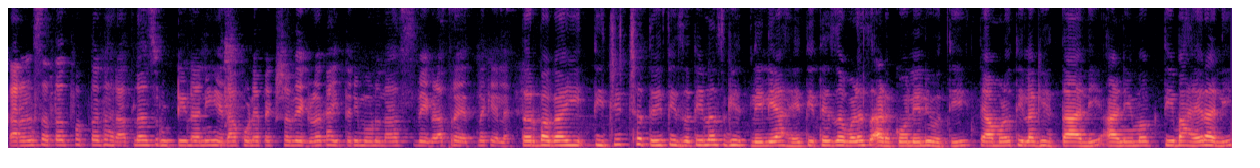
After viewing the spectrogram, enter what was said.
कारण सतत फक्त घरातलंच रुटीन आणि हे दाखवण्यापेक्षा वेगळं काहीतरी म्हणून आज वेगळा प्रयत्न केलाय. तर बघा ही तिचीच छत्री तिचं तिनंच घेतलेली आहे. तिथे जवळच लागलेली होती त्यामुळे तिला घेता आली आणि मग ती बाहेर आली.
